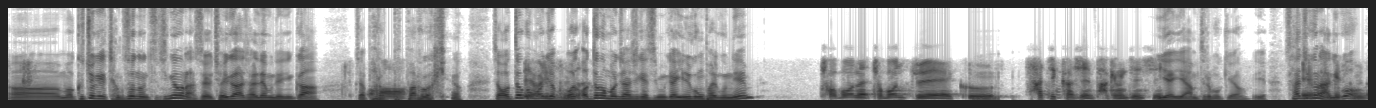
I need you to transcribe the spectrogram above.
어 뭐 그쪽에 장소는 신경을 안 써요. 저희가 잘 되면 되니까 자 바로 어. 바로 갈게요. 자 어떤 거 네, 먼저 뭐. 어떤 거 먼저 하시겠습니까? 1089님. 저번에, 저번 주에 그, 사직하신 박영진 씨? 예, 예, 한번 들어볼게요. 예. 사직은 예, 아니고.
